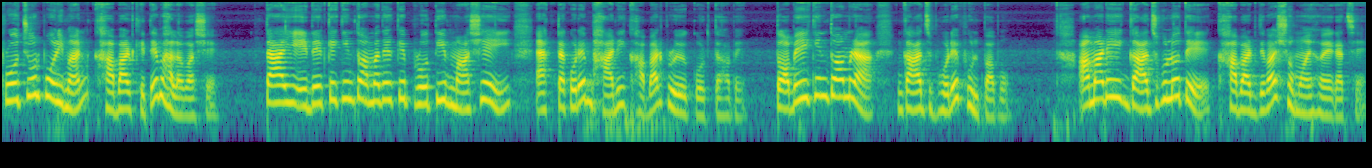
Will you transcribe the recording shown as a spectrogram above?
প্রচুর পরিমাণ খাবার খেতে ভালোবাসে। তাই এদেরকে কিন্তু আমাদেরকে প্রতি মাসেই একটা করে ভারী খাবার প্রয়োগ করতে হবে। তবেই কিন্তু আমরা গাছ ভরে ফুল পাবো। আমার এই গাছগুলোতে খাবার দেওয়ার সময় হয়ে গেছে।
